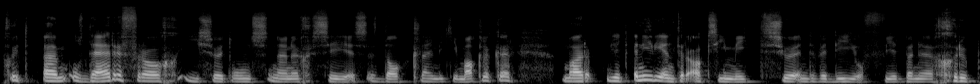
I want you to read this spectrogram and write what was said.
Goed, ehm um, ons derde vraag hierso het ons nou nou gesê is is dalk klein bietjie makliker, maar weet in hierdie interaksie met so 'n individu of weet binne 'n groep,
